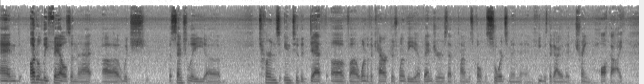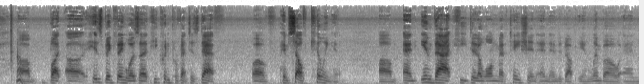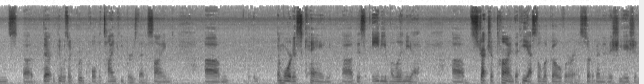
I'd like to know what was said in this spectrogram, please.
and utterly fails in that, uh, which essentially uh, turns into the death of uh, one of the characters. One of the Avengers at the time was called the Swordsman, and he was the guy that trained Hawkeye. Um, but uh, his big thing was that he couldn't prevent his death of himself killing him. Um, and in that, he did a long meditation and ended up in limbo. And uh, there, there was a group called the Timekeepers that assigned um, Immortus Kang uh, this 80 millennia uh, stretch of time that he has to look over as sort of an initiation.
